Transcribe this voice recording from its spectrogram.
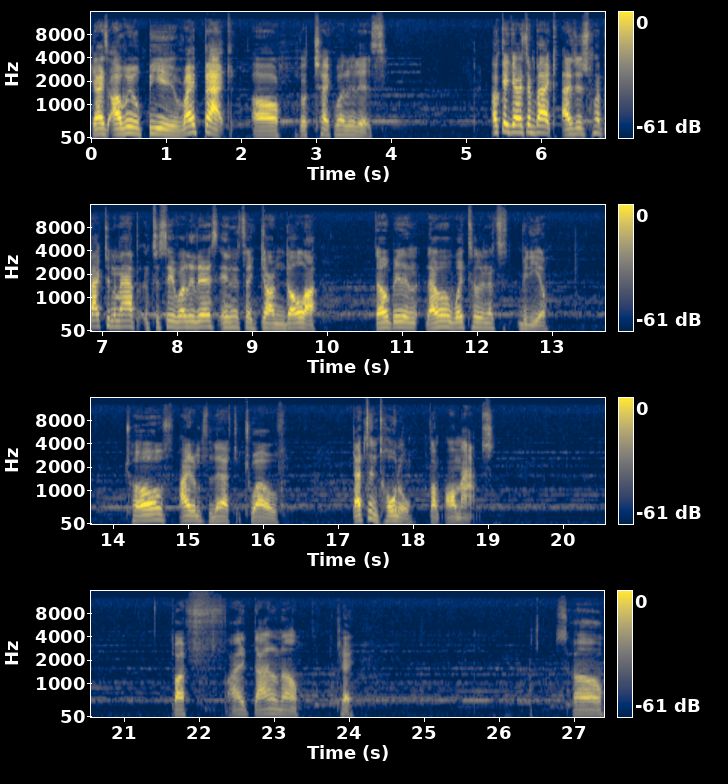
Guys, I will be right back. I'll go check what it is. Okay guys, I'm back. I just went back to the map to see what it is, and it's a gondola. That'll be the, that will wait till the next video. 12 items left, 12. That's in total from all maps. Do I, I, I don't know. Okay. So,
